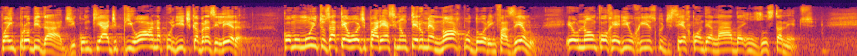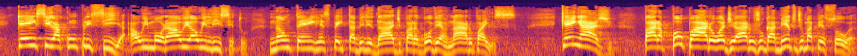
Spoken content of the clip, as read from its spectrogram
com a improbidade e com o que há de pior na política brasileira, como muitos até hoje parecem não ter o menor pudor em fazê-lo, eu não correria o risco de ser condenada injustamente. Quem se acumplicia ao imoral e ao ilícito não tem respeitabilidade para governar o país. Quem age para poupar ou adiar o julgamento de uma pessoa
